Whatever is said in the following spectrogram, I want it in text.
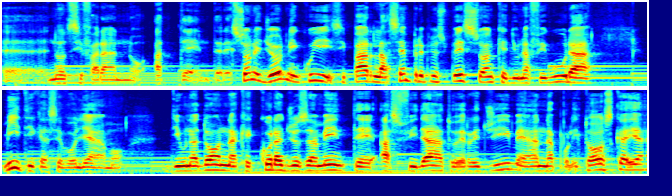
eh, non si faranno attendere. Sono i giorni in cui si parla sempre più spesso anche di una figura mitica, se vogliamo, di una donna che coraggiosamente ha sfidato il regime, Anna Politkovskaya,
